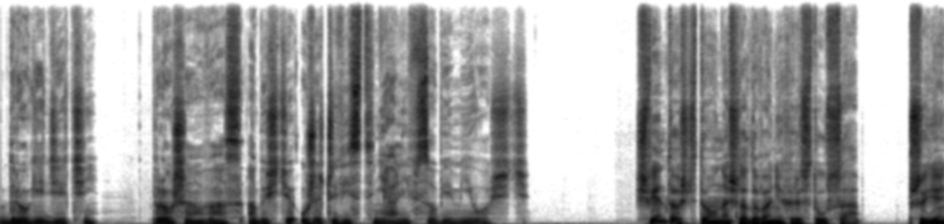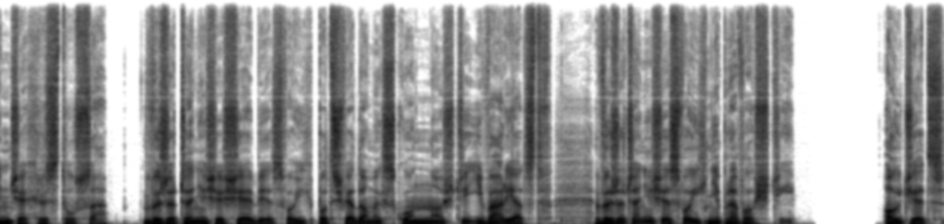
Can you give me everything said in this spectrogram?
Drogie dzieci, proszę was, abyście urzeczywistniali w sobie miłość. Świętość to naśladowanie Chrystusa, przyjęcie Chrystusa, wyrzeczenie się siebie, swoich podświadomych skłonności i wariactw, wyrzeczenie się swoich nieprawości. Ojciec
